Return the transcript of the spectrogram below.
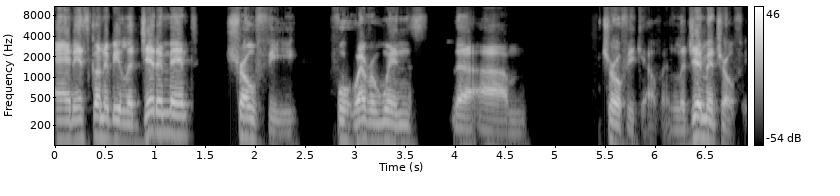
and it's going to be legitimate trophy for whoever wins the um, trophy, Kelvin. Legitimate trophy.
